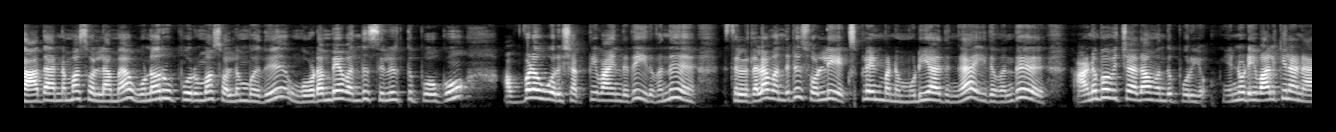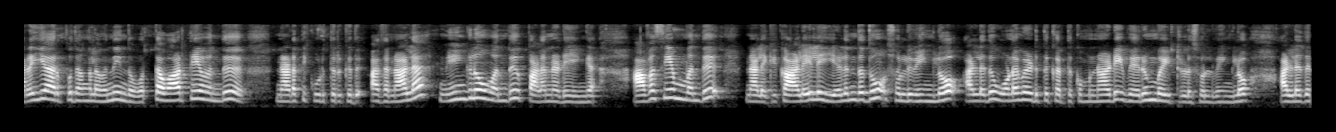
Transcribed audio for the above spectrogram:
சாதாரணமாக சொல்லாமல் உணர்வுபூர்வமாக சொல்லும்போது உங்கள் உடம்பே வந்து சிலிர்த்து போகும். அவ்வளோ ஒரு சக்தி வாய்ந்தது. இது வந்து சிலதெல்லாம் வந்துட்டு சொல்லி எக்ஸ்பிளைன் பண்ண முடியாதுங்க. இது வந்து அனுபவிச்சா தான் வந்து புரியும். என்னுடைய வாழ்க்கையில் நிறைய அற்புதங்களை வந்து இந்த ஒத்த வார்த்தையை வந்து நடத்தி கொடுத்துருக்குது. அதனால் நீங்களும் வந்து பலனடையுங்க. அவசியம் வந்து நாளைக்கு காலையில் எழுந்ததும் சொல்லுவீங்களோ அல்லது உணவு எடுத்துக்கிறதுக்கு முன்னாடி வெறும் வயிற்றில் சொல்லுவீங்களோ அல்லது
